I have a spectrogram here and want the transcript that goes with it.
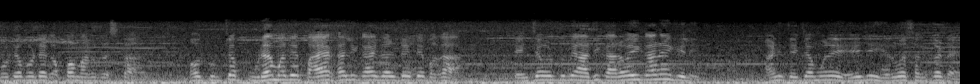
मोठ्या मोठ्या गप्पा मारत असतात. अहो तुमच्या पुढ्यामध्ये पायाखाली काय जळते ते बघा. त्यांच्यावर तुम्ही आधी कारवाई का नाही केली? आणि त्याच्यामुळे हे जे हिरवं संकट आहे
